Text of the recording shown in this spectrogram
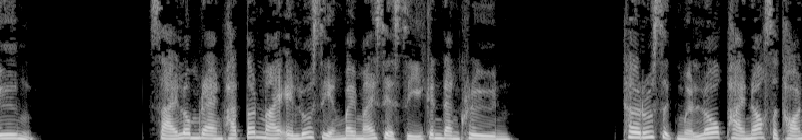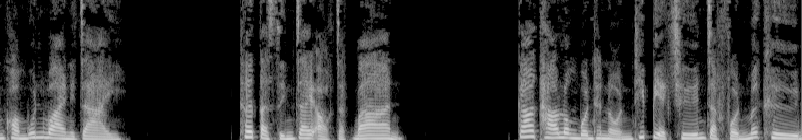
อึ้ง สายลมแรงพัดต้นไม้เอลู่เสียงใบไม้เสียดสีกันดังครืน เธอรู้สึกเหมือนโลกภายนอกสะท้อนความวุ่นวายในใจ เธอตัดสินใจออกจากบ้าน ก้าวเท้าลงบนถนนที่เปียกชื้นจากฝนเมื่อคืน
